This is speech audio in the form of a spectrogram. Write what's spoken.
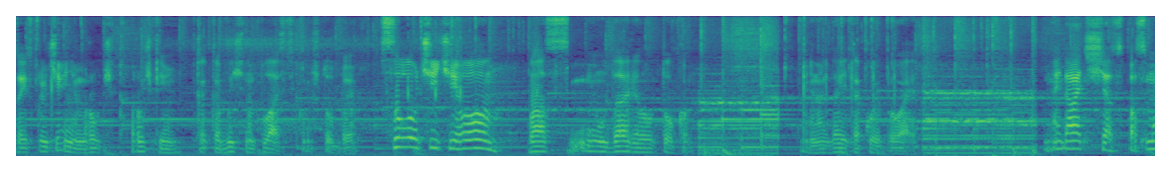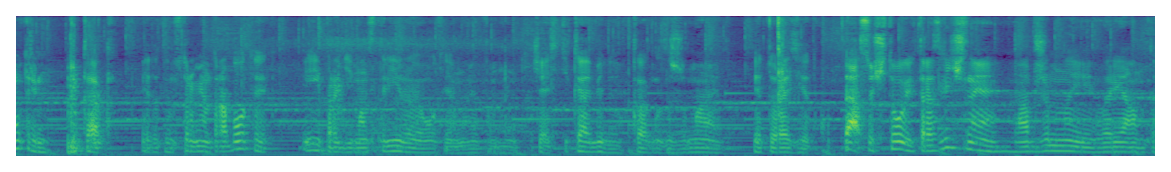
за исключением ручек. Ручки, как обычно, пластиковые, чтобы в случае чего вас не ударило током. Иногда и такое бывает. Ну и давайте сейчас посмотрим, как этот инструмент работает и продемонстрирую вот я на этом вот части кабеля как зажимает эту розетку. Да, существуют различные обжимные варианты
